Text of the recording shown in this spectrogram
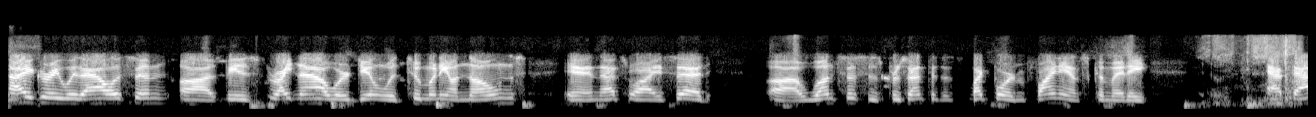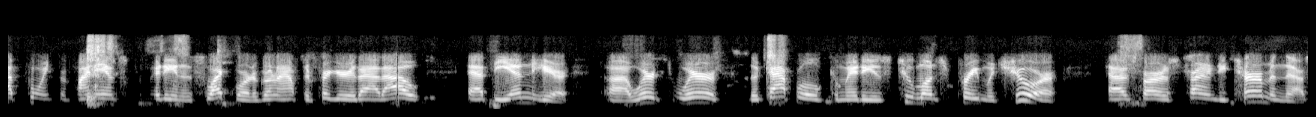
I agree with Allison, uh, because right now we're dealing with too many unknowns. And that's why I said, uh, once this is presented to the select board and finance committee, at that point, the finance committee and the select board are going to have to figure that out at the end here. Uh, we're, we're, the capital committee is two months premature as far as trying to determine this.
